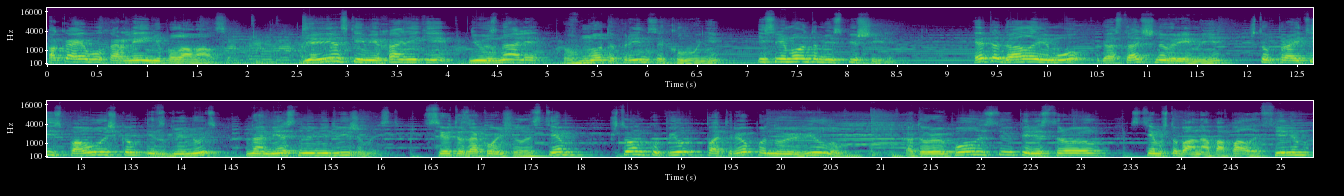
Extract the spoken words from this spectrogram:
пока его Харлей не поломался. Деревенские механики не узнали в мотопринце Клуни и с ремонтом не спешили. Это дало ему достаточно времени, чтобы пройтись по улочкам и взглянуть на местную недвижимость. Все это закончилось тем, что он купил потрепанную виллу, которую полностью перестроил с тем, чтобы она попала в фильм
